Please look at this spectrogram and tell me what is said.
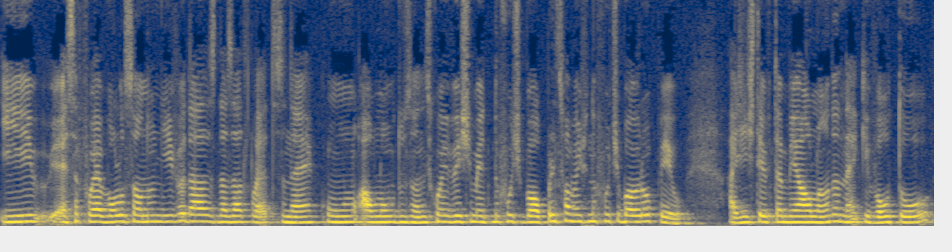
e essa foi a evolução no nível das, das atletas, né, com, ao longo dos anos, com o investimento no futebol, principalmente no futebol europeu. A gente teve também a Holanda, né, que voltou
